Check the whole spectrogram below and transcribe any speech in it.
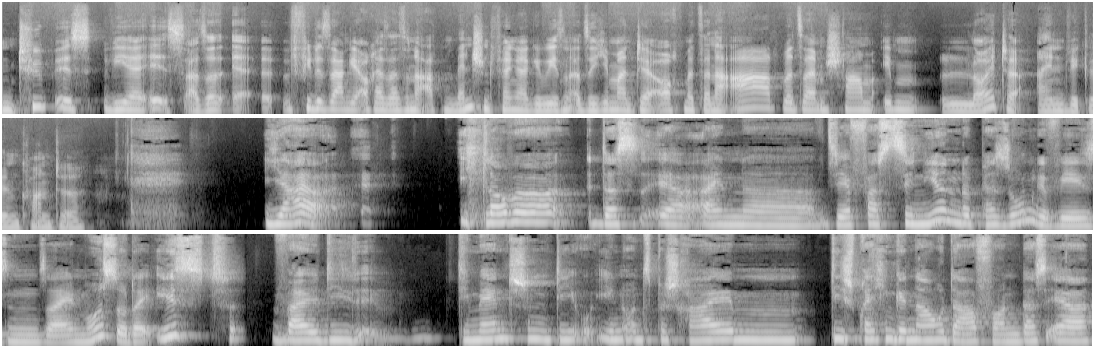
ein Typ ist, wie er ist. Also äh, viele sagen ja auch, er sei so eine Art Menschenfänger gewesen, also jemand, der auch mit seiner Art, mit seinem Charme eben Leute einwickeln konnte. Ja, ich glaube, dass er eine sehr faszinierende Person gewesen sein muss oder ist, weil die, die Menschen, die ihn uns beschreiben, die sprechen genau davon, dass er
